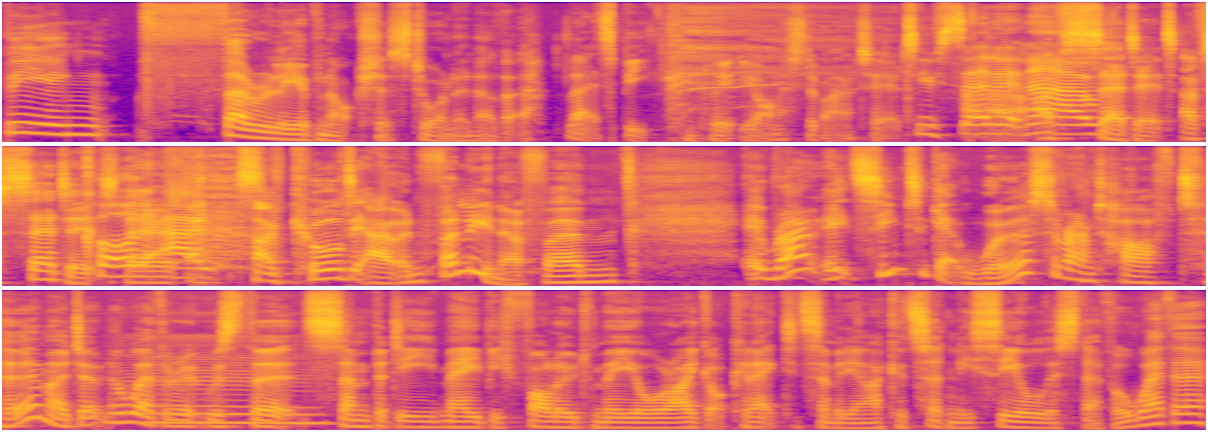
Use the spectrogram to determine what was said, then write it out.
being thoroughly obnoxious to one another. Let's be completely honest about it. You've said it uh, now. I've said it. I've said it. Call it out. I've called it out. And funnily enough, um, it, it seemed to get worse around half term. I don't know whether it was that hmm. somebody maybe followed me or I got connected to somebody and I could suddenly see all this stuff, or whether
